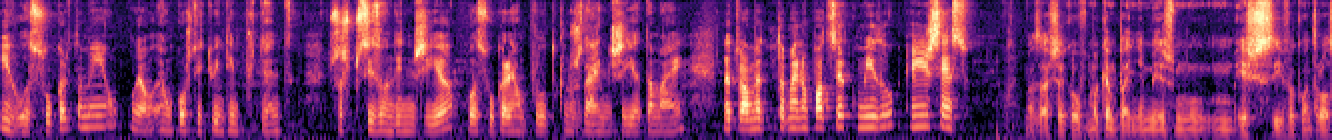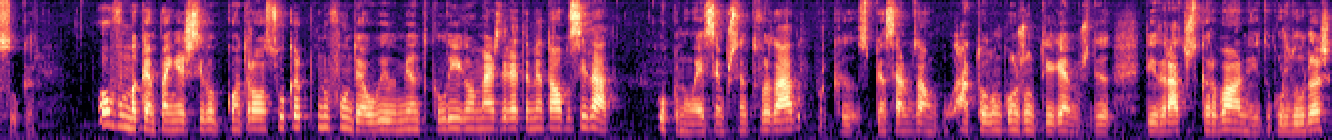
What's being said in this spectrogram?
E o açúcar também é um, é um constituinte importante as pessoas precisam de energia, o açúcar é um produto que nos dá energia também. Naturalmente, também não pode ser comido em excesso. Mas acha que houve uma campanha mesmo excessiva contra o açúcar? Houve uma campanha excessiva contra o açúcar porque, no fundo, é o elemento que liga mais diretamente à obesidade. O que não é 100% verdade, porque se pensarmos, há, um, há, todo um conjunto, digamos, de, de, hidratos de carbono e de gorduras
